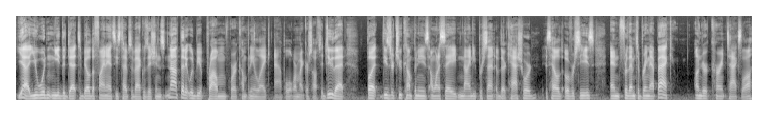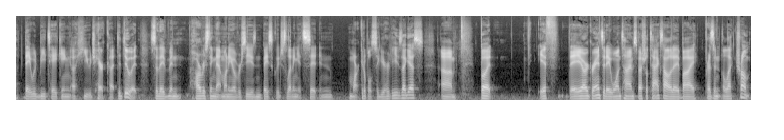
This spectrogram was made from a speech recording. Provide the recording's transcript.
Yeah, you wouldn't need the debt to be able to finance these types of acquisitions. Not that it would be a problem for a company like Apple or Microsoft to do that, but these are two companies. I want to say 90% of their cash hoard is held overseas, and for them to bring that back under current tax law, they would be taking a huge haircut to do it. So they've been harvesting that money overseas and basically just letting it sit in marketable securities, I guess. Um, but if they are granted a one time special tax holiday by President elect Trump,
